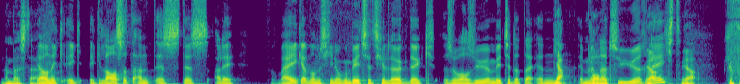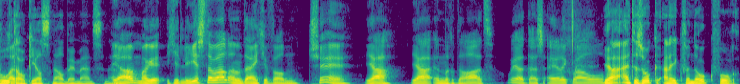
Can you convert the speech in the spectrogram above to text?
een must-have. Ja, en ik, ik, ik las het en het is... Het is allee, voor mij, ik heb dan misschien ook een beetje het geluk dat ik, zoals u, een beetje dat dat in, in mijn natuur ligt. Ja, je voelt dat ook heel snel bij mensen. Hè? Ja, maar je, je, leest dat wel en dan denk je van, tje, ja, ja, inderdaad. Oh ja, dat is eigenlijk wel... Ja, en het is ook, allee, ik vind ook voor,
